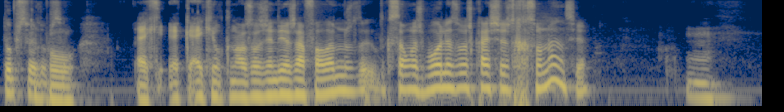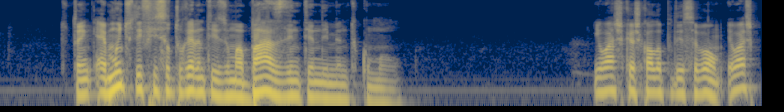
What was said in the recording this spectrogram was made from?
Estou a perceber, estou a perceber. Tipo, é, é, é aquilo que nós hoje em dia já falamos de, de que são as bolhas ou as caixas de ressonância. Tu tem- é muito difícil tu garantires uma base de entendimento comum. Eu acho que a escola podia ser bom. Eu acho que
